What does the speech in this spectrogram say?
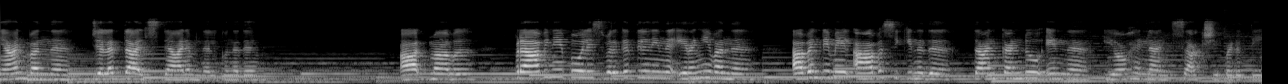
ഞാൻ വന്ന് ജലത്താൽ സ്നാനം നൽകുന്നത്. ആത്മാവ് പ്രാവിനെ പോലെ സ്വർഗത്തിൽ നിന്ന് ഇറങ്ങി വന്ന് അവന്റെ മേൽ ആവസിക്കുന്നത് താൻ കണ്ടു എന്ന് യോഹന്നാൻ സാക്ഷ്യപ്പെടുത്തി.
